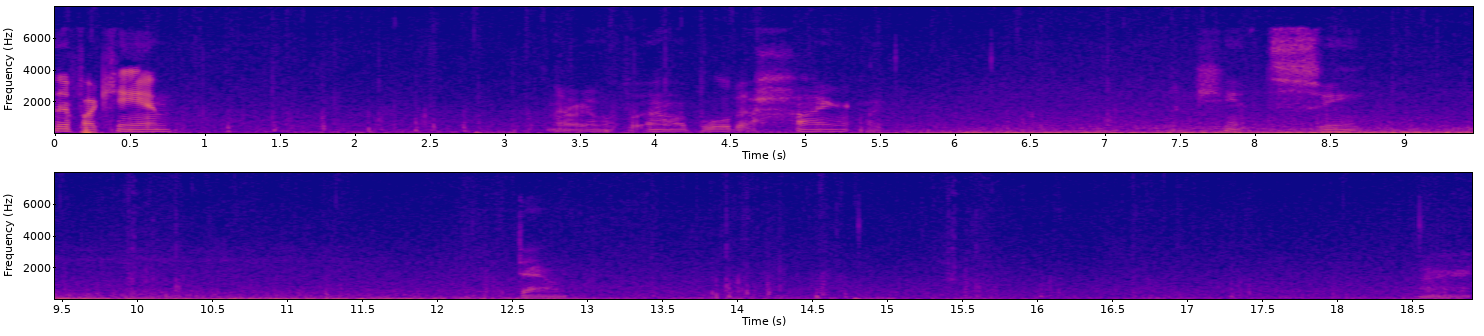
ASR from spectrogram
If I can. Alright, I'm I'm up a little bit higher. I can't see. Down. Alright,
